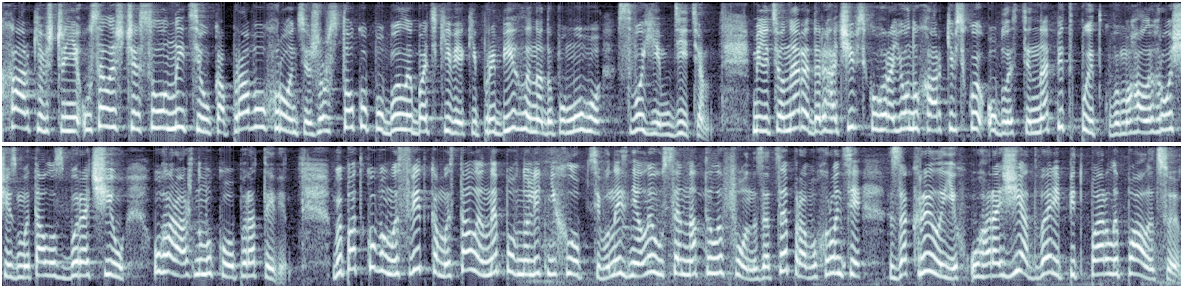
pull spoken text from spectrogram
Харківщині у селищі Солоницівка правоохоронці жорстоко побили батьків, які прибігли на допомогу своїм дітям. Міліціонери Дергачівського району Харківської області на підпитку вимагали гроші з металозбирачів у гаражному кооперативі. Випадковими свідками стали неповнолітні хлопці. Вони зняли усе на телефон. За це правоохоронці закрили їх у гаражі, а двері підперли палицею.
